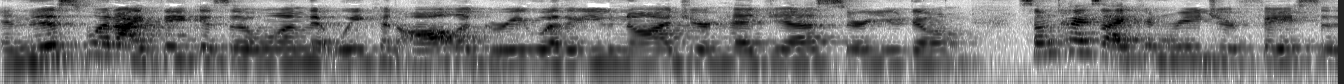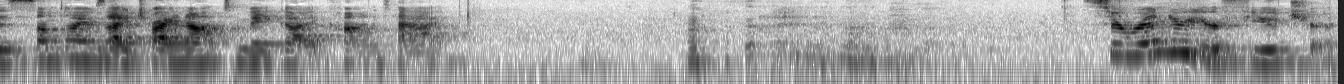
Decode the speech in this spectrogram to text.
And this one I think is the one that we can all agree whether you nod your head yes or you don't. Sometimes I can read your faces, sometimes I try not to make eye contact. Surrender your future.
